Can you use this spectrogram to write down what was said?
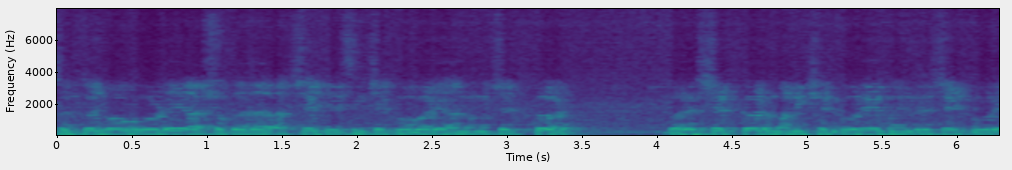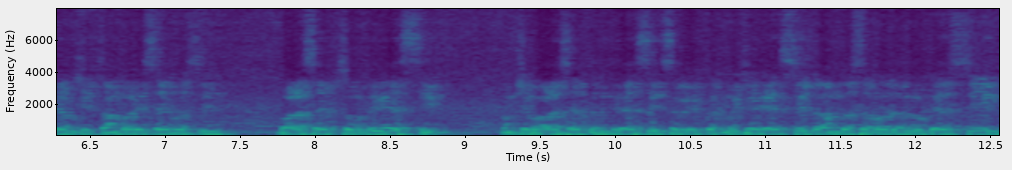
संतोषभाऊ गोरडे अशोकदादा राक्षे जयसिंग शेठ गोगाडे हनुमंत शेठ कड भरत शेटकर माणिक शेठ गोरे महेंद्र शेठ गोरे आमचे चांबारे साहेब असतील बाळासाहेब चौधरी असतील आमचे बाळासाहेब धंद्रे असतील सगळे कर्मचारी असतील रामदासराव धनवटे असतील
